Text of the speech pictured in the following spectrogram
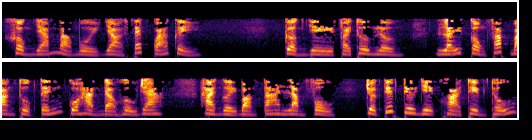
không dám mạo mùi dò xét quá kỹ. cần gì phải thương lượng, lấy công pháp bằng thuộc tính của hàng đạo hữu ra, hai người bọn ta làm phụ, trực tiếp tiêu diệt hỏa thiềm thú.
